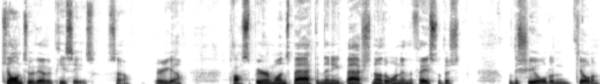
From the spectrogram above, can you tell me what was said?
killing two of the other PCs. So there you go. Tossed spear in one's back, and then he bashed another one in the face with his with the shield and killed him.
